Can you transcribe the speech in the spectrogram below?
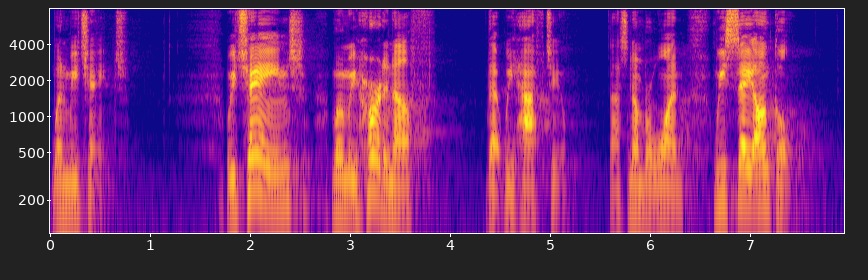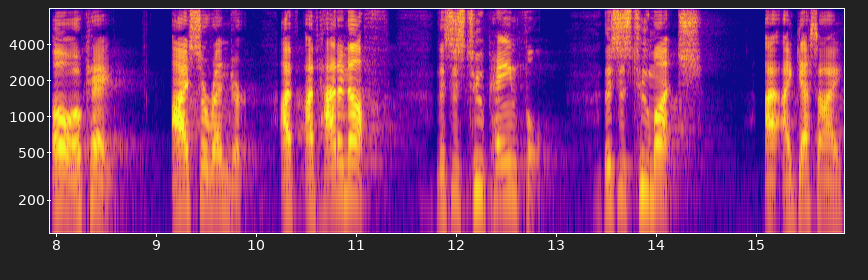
when we change. We change when we hurt enough that we have to. That's number one. We say uncle oh, okay, I surrender. I've, I've had enough. This is too painful. This is too much. I, I guess I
